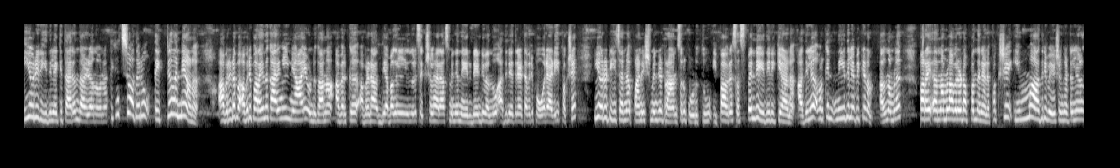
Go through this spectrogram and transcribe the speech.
ഈ ഒരു രീതിയിലേക്ക് തരം താഴുക എന്ന് പറഞ്ഞാൽ തികച്ചും അതൊരു തെറ്റ് തന്നെയാണ്. അവരുടെ അവർ പറയുന്ന കാര്യങ്ങളിൽ ന്യായമുണ്ട്. കാരണം അവർക്ക് അവരുടെ അധ്യാപകനിൽ നിന്നൊരു സെക്ഷൽ ഹരാസ്മെന്റ് നേരിടേണ്ടി വന്നു. അതിനെതിരായിട്ട് അവർ പോരാടി. പക്ഷെ ഈ ഒരു ടീച്ചറിന് പണിഷ്മെന്റ് ട്രാൻസ്ഫർ കൊടുത്തു. ഇപ്പൊ അവരെ സസ്പെൻഡ് ചെയ്തിരിക്കുകയാണ്. അതിൽ അവർക്ക് നീതി ലഭിക്കണം. അത് നമ്മൾ പറയ നമ്മൾ അവരോടൊപ്പം തന്നെയാണ്. പക്ഷെ ഇമ്മാതിരി വേഷം കെട്ടലുകൾ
